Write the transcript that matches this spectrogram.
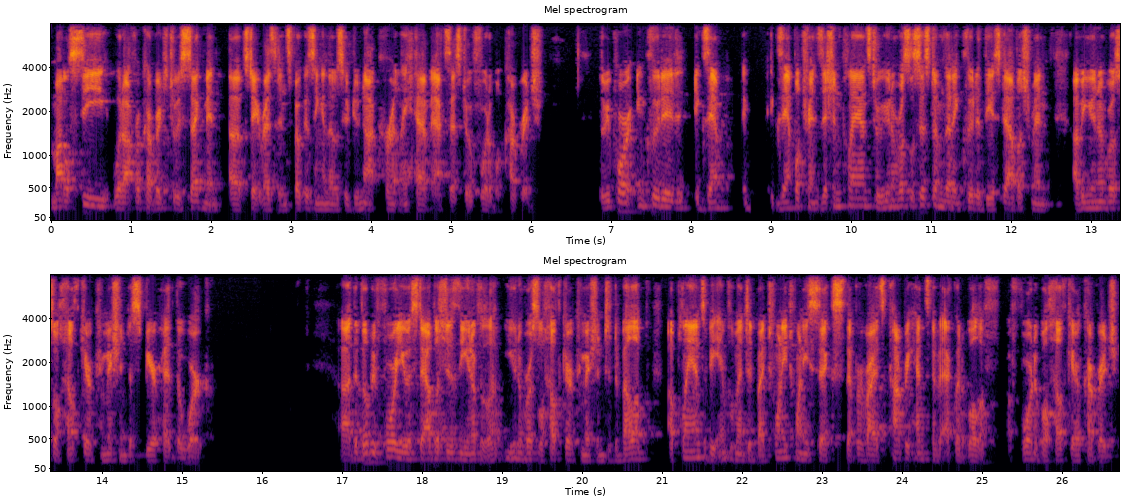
Model C would offer coverage to a segment of state residents, focusing on those who do not currently have access to affordable coverage. The report included example, example transition plans to a universal system that included the establishment of a universal healthcare commission to spearhead the work. Uh, the bill before you establishes the Universal, Universal Healthcare Commission to develop a plan to be implemented by 2026 that provides comprehensive, equitable, affordable healthcare coverage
